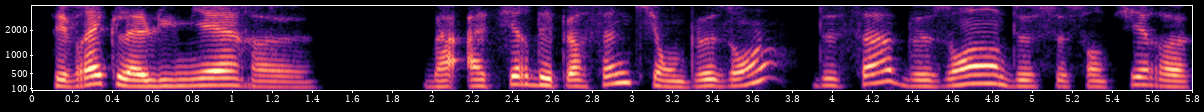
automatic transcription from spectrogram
c'est vrai que la lumière bah, attire des personnes qui ont besoin de ça, besoin de se sentir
